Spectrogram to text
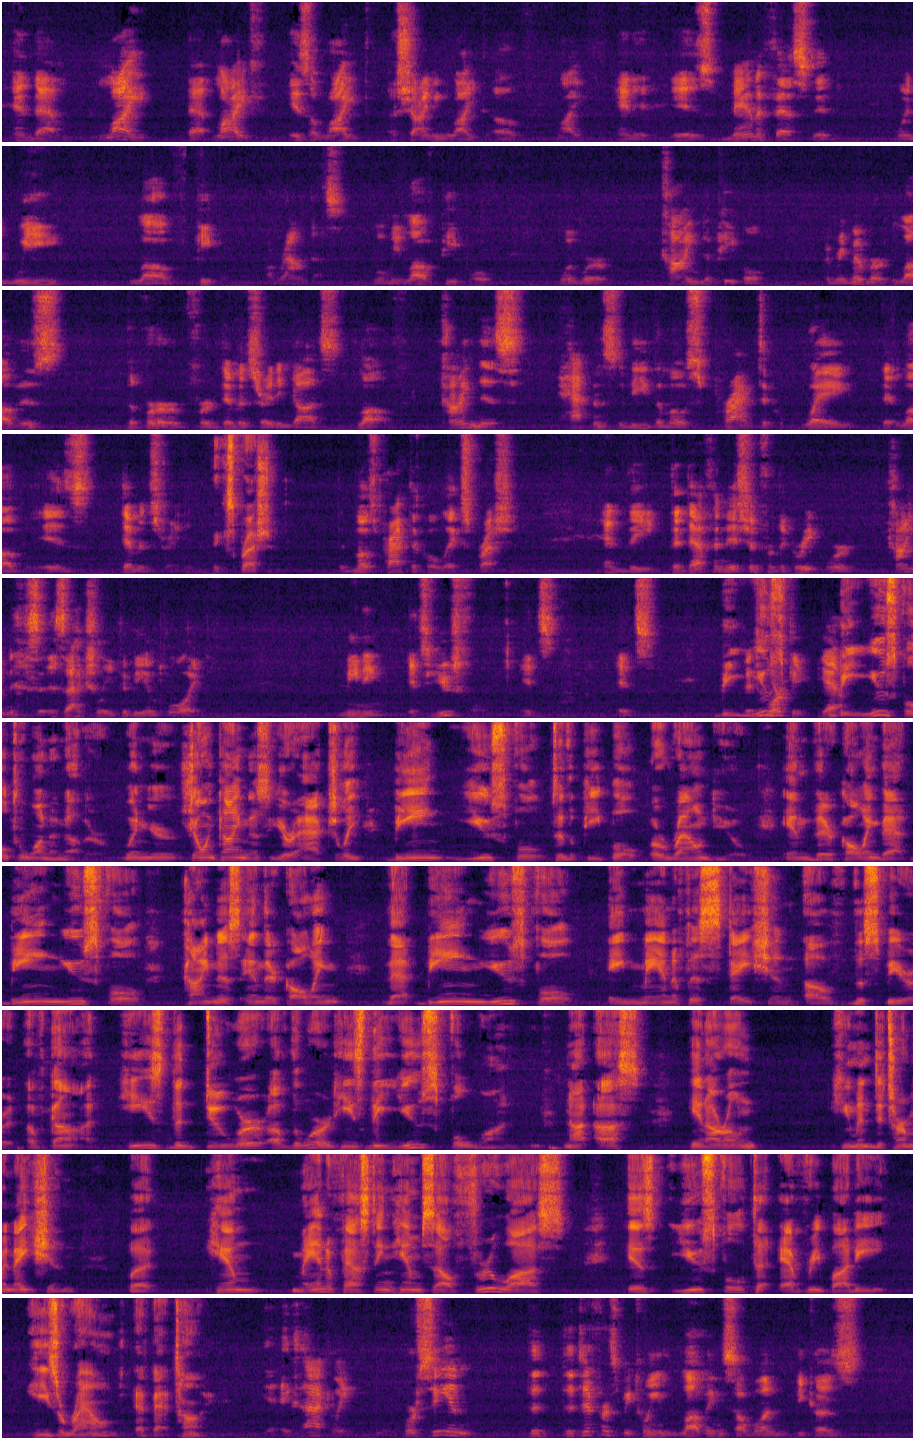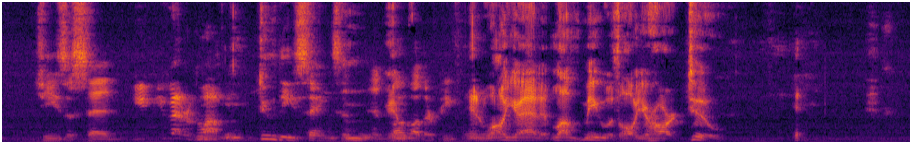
and that light that life is a light a shining light of life. And it is manifested when we love people around us. When we love people when we're kind to people. And remember love is the verb for demonstrating god's love. Kindness happens to be the most practical way that love is demonstrated. Expression. the most practical expression. And the, the definition for the Greek word kindness is actually to be employed, meaning it's useful. It's it's Be it's useful. working. Yeah. Be useful to one another. When you're showing kindness, you're actually being useful to the people around you. And they're calling that being useful kindness, and they're calling that being useful a manifestation of the Spirit of God. He's the doer of the word. He's the useful one, not us in our own human determination, but Him manifesting Himself through us is useful to everybody He's around at that time. Yeah, exactly. We're seeing the the difference between loving someone because Jesus said you, you better go out and do these things and, mm. and love other people. And while you're at it, love me with all your heart, too.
